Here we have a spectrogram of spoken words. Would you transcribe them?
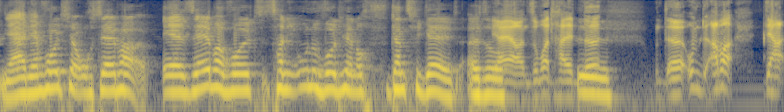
Ja, der wollte ja auch selber, er selber wollte, Sunny Ono wollte ja noch ganz viel Geld. Also, ja, ja, und sowas halt, ne? Äh. Und, äh, und, aber der,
